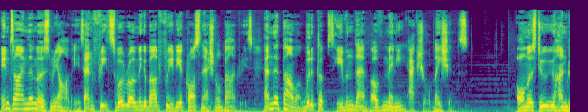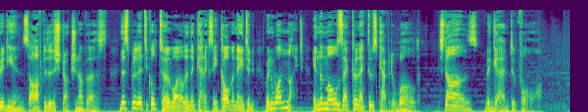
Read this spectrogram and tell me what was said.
In time, their mercenary armies and fleets were roaming about freely across national boundaries, and their power would eclipse even that of many actual nations. Almost 200 years after the destruction of Earth, this political turmoil in the galaxy culminated when one night, in the Molzak Collective's capital world, stars began to fall.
